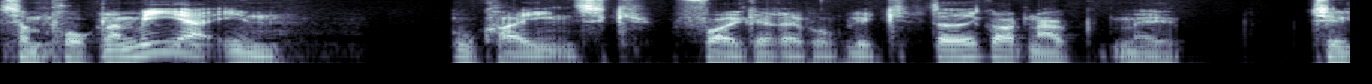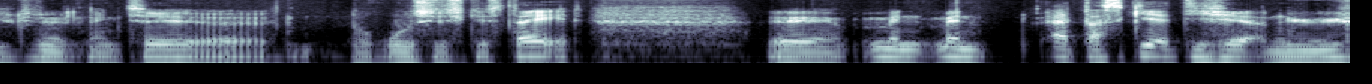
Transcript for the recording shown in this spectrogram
som proklamerer en ukrainsk folkerepublik. Stadig godt nok med tilknytning til øh, den russiske stat. Øh, men, men at der sker de her nye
